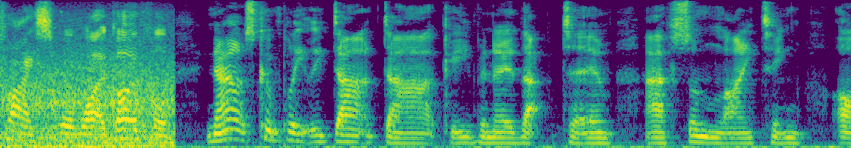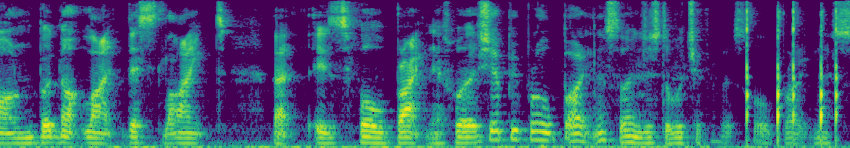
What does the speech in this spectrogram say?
price for what I got it for. Now it's completely dark, dark, even though that um, I have some lighting on, but not like this light that is full brightness. Well, it should be full brightness. Let me just double check if it's full brightness.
